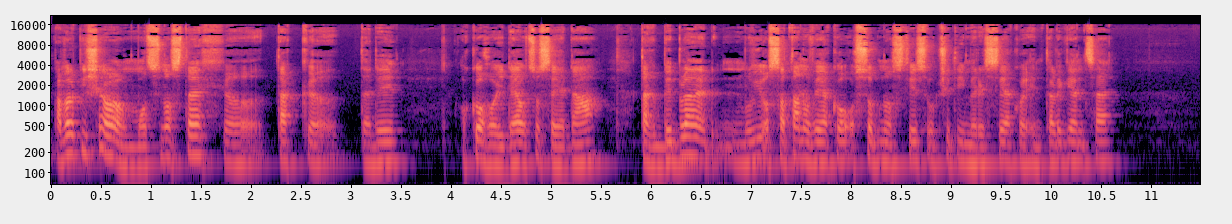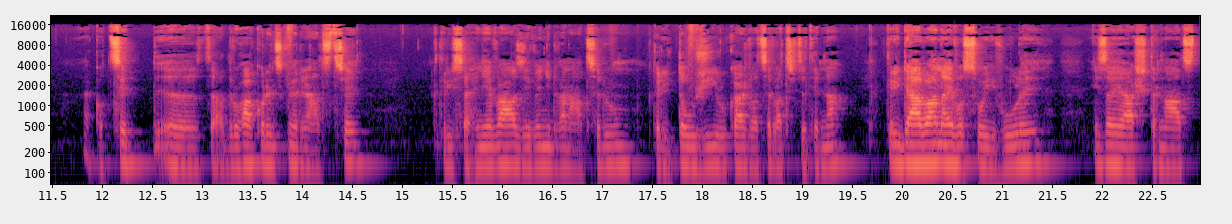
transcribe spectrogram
Pavel píše o mocnostech, eh, tak eh, tedy o koho jde, o co se jedná, tak Bible mluví o satanovi jako osobnosti s určitými rysy, jako je inteligence, jako cit, ta druhá Korinským 11.3, který se hněvá, zjevení 12.7, který touží, Lukáš 22.31, který dává na jeho svoji vůli, Izajáš 14,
